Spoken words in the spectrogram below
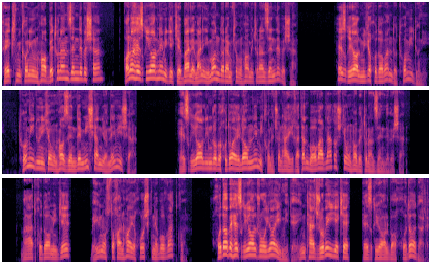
فکر می‌کنی اونها بتونن زنده بشن؟ حالا حزقیال نمیگه که بله من ایمان دارم که اونها می‌تونن زنده بشن. حزقیال میگه خداوند تو می‌دونی. تو می‌دونی که اونها زنده میشن یا نمیشن. حزقیال این رو به خدا اعلام نمی‌کنه چون حقیقتا باور نداشت که اونها بتونن زنده بشن. بعد خدا میگه به این استخوانهای خشک نبوت کن. خدا به حزقیال رویایی میده. این تجربه ایه که حزقیال با خدا داره.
